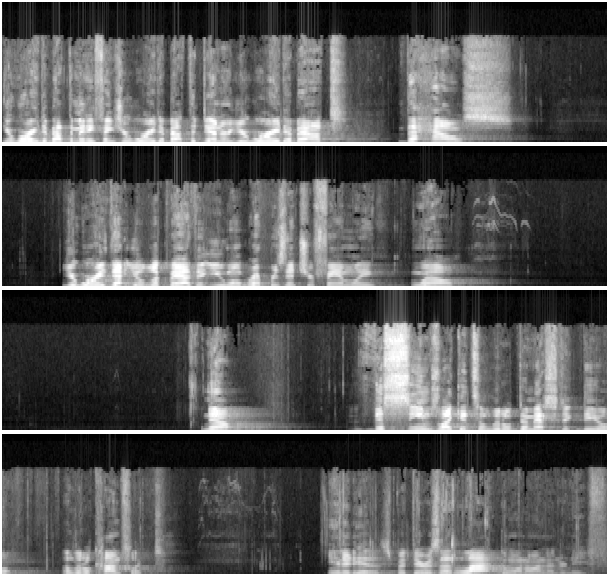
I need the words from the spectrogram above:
You're worried about the many things. You're worried about the dinner. You're worried about the house. You're worried that you'll look bad, that you won't represent your family well. Now, this seems like it's a little domestic deal, a little conflict. And it is, but there is a lot going on underneath.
